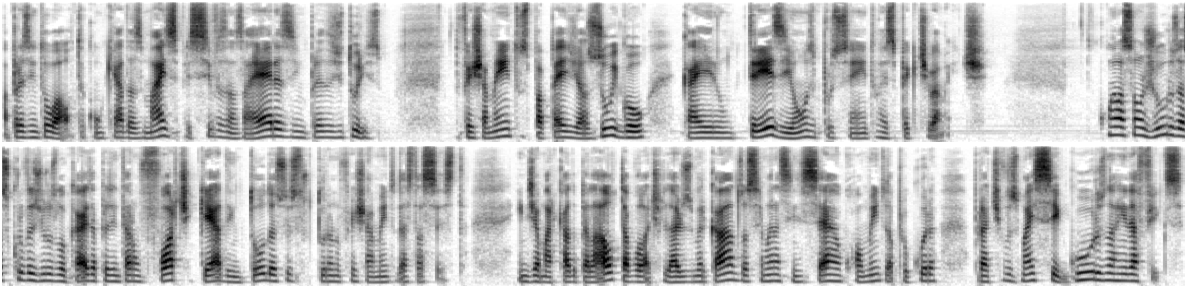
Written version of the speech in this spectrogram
apresentou alta, com quedas mais expressivas nas aéreas e empresas de turismo. No fechamento, os papéis de Azul e Gol caíram 13% e 11%, respectivamente. Com relação aos juros, as curvas de juros locais apresentaram forte queda em toda a sua estrutura no fechamento desta sexta. Em dia marcado pela alta volatilidade dos mercados, a semana se encerra com o aumento da procura por ativos mais seguros na renda fixa.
